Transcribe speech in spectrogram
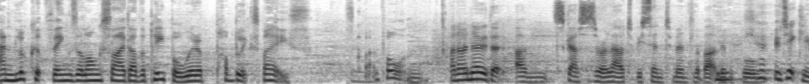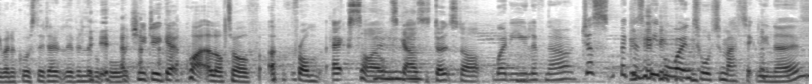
and look at things alongside other people. We're a public space. It's quite important. And I know that um, Scousers are allowed to be sentimental about Liverpool, particularly when, of course, they don't live in Liverpool, which you do get quite a lot of uh, from exiled Scousers. Don't start. Where do you live now? Just because people won't automatically know.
